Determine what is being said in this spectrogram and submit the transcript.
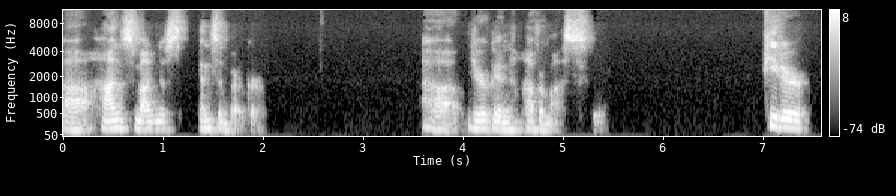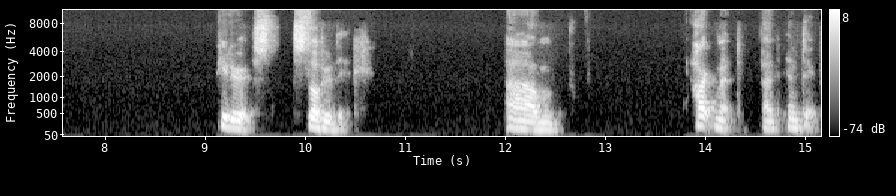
Uh, Hans Magnus Enzensberger, uh, Jürgen Habermas, Peter Peter Sloterdijk, um, Hartmut von Hentig.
